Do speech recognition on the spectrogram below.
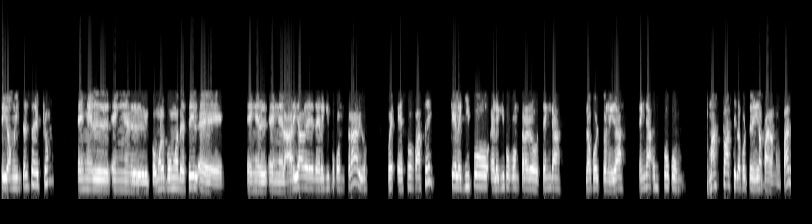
tira un interception en el en el cómo le podemos decir eh, en el en el área de- del equipo contrario pues eso hace que el equipo el equipo contrario tenga la oportunidad tenga un poco más fácil la oportunidad para anotar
